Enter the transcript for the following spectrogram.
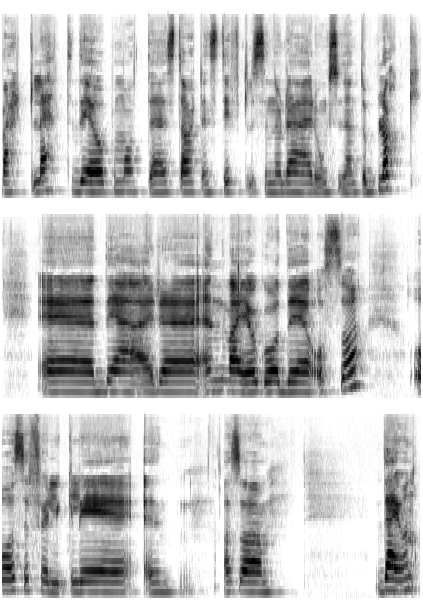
vært lett. Det å på en måte starte en stiftelse når det er ung student og blokk, eh, det er eh, en vei å gå, det også. Og selvfølgelig eh, Altså det er jo en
